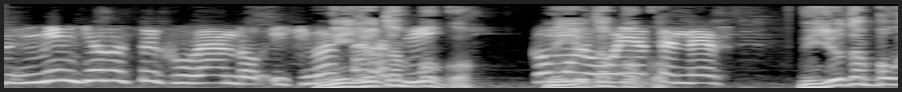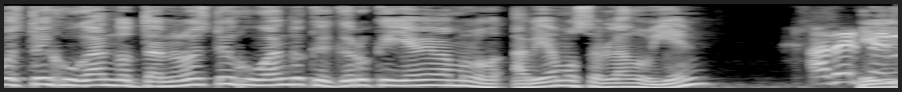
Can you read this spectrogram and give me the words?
mire, yo no estoy jugando. Y si va a Ni estar yo así, tampoco, ¿cómo ni yo lo voy a tampoco. atender? Ni yo tampoco estoy jugando, tan no estoy jugando que creo que ya habíamos, habíamos hablado bien. A ver, El día de-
